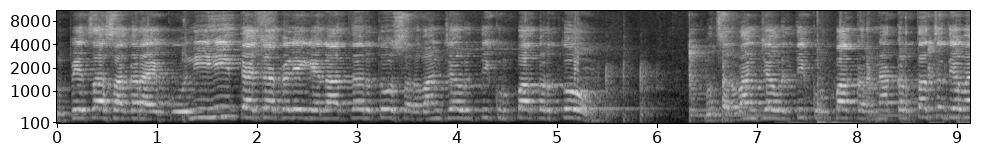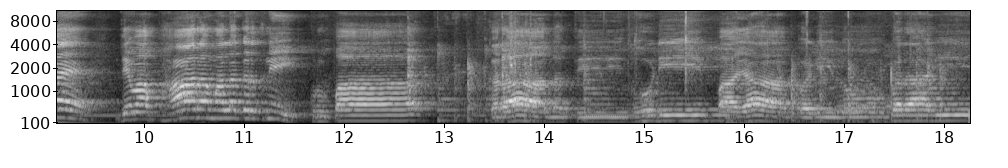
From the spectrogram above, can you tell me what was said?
कृपेचा सागर आहे. कोणीही त्याच्याकडे गेला तर तो सर्वांच्या वरती कृपा करतो. मग सर्वांच्या वरती कृपा करण्याकरताच देव आहे. देवा फार आम्हाला गरज नाही कृपा कराल ती थोडी पाया पडिलो बराडी.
